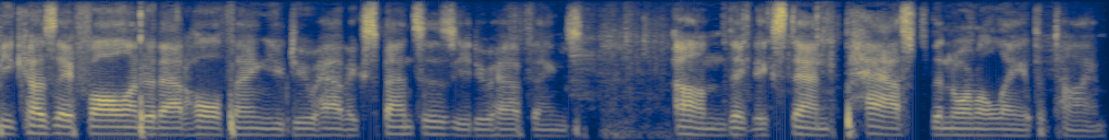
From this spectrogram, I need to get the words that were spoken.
because they fall under that whole thing you do have expenses you do have things um, that extend past the normal length of time.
